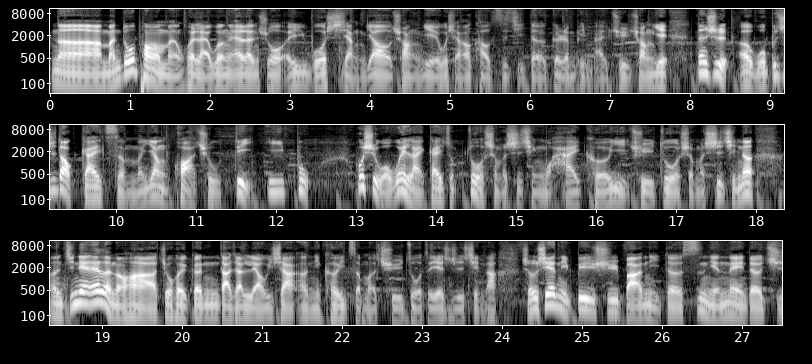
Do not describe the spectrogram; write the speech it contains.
那蛮多朋友们会来问 Allen 说：“诶，我想要创业，我想要靠自己的个人品牌去创业，但是呃，我不知道该怎么样跨出第一步。”或是我未来该做做什么事情，我还可以去做什么事情呢？嗯，今天 Allen 的话就会跟大家聊一下，呃，你可以怎么去做这件事情啊？首先，你必须把你的四年内的职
